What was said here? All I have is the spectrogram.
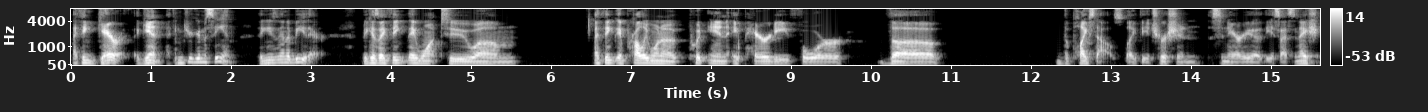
I think Garryth, again, I think you're going to see him. I think he's going to be there. Because I think they want to, um, I think they probably want to put in a parody for the the playstyles, like the attrition, the scenario, the assassination.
